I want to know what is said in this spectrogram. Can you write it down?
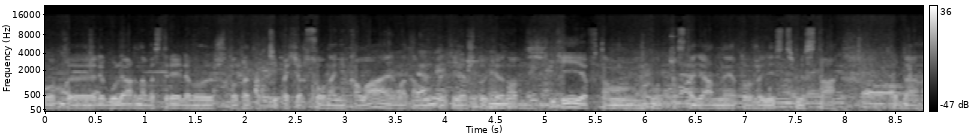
Вот э, регулярно выстреливают что-то там типа Херсона, Николаева, там такие штуки. Ну, вот Киев, там вот, постоянные тоже есть места, куда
